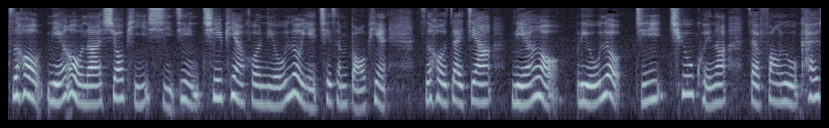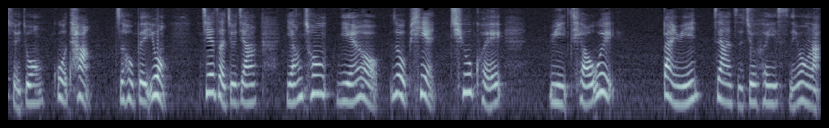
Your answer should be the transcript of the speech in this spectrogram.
之后，莲藕呢削皮洗净切片，和牛肉也切成薄片。之后再将莲藕、牛肉及秋葵呢再放入开水中过烫，之后备用。接着就将洋葱、莲藕、肉片、秋葵与调味拌匀，这样子就可以食用了。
